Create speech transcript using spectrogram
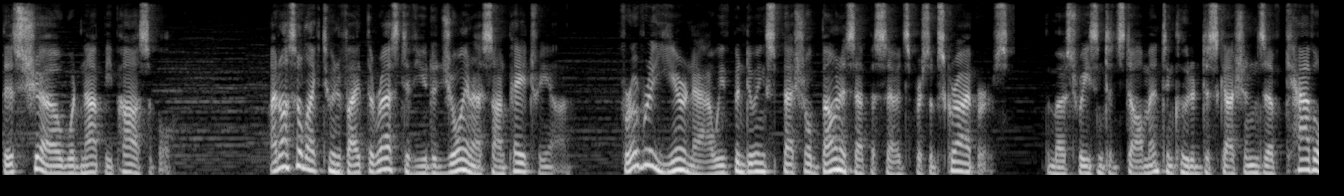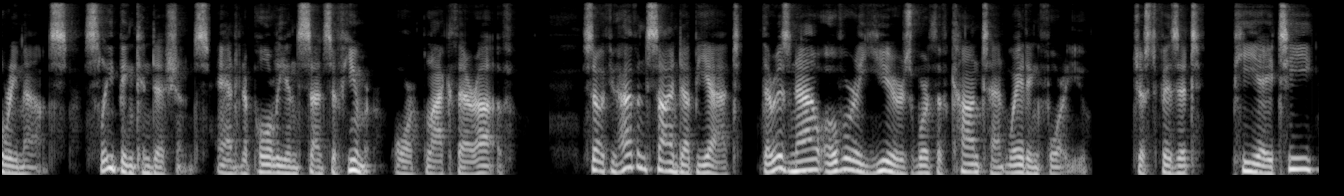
this show would not be possible. I'd also like to invite the rest of you to join us on Patreon. For over a year now, we've been doing special bonus episodes for subscribers, the most recent installment included discussions of cavalry mounts, sleeping conditions, and Napoleon's sense of humor, or lack thereof. So if you haven't signed up yet, there is now over a year's worth of content waiting for you. Just visit patreon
